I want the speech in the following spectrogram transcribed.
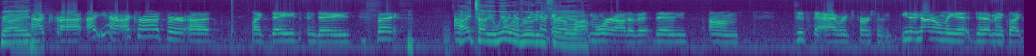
Right? I cried. I, yeah, I cried for uh, like days and days. But um, I tell you, we like, were I think rooting I for got you. a lot more out of it than um, just the average person. You know, not only it, did I make like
